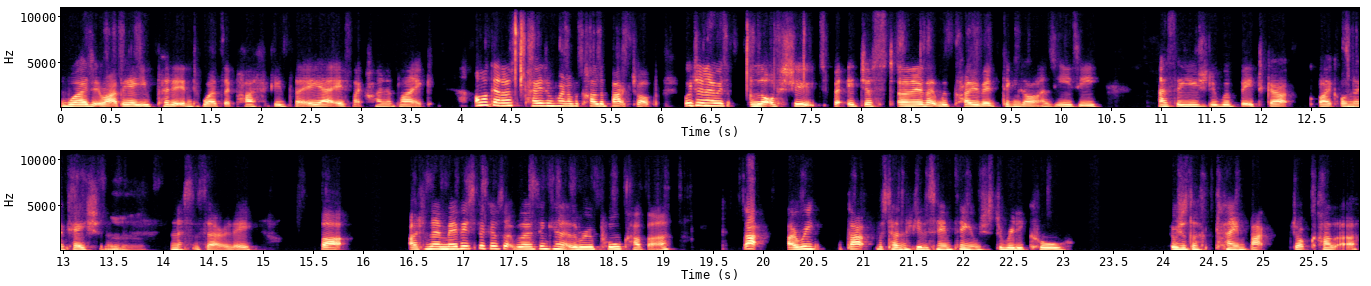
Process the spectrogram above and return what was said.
word it right, but yeah, you put it into words like perfectly. That yeah, it's like kind of like, oh my god, I was posing in front of a coloured backdrop, which I know is a lot of shoots, but it just I know like with COVID things aren't as easy as they usually would be to go out, like on location Mm. necessarily. But I don't know, maybe it's because like when I was thinking like the RuPaul cover, that I read that was technically the same thing. It was just a really cool. It was just a plain backdrop color,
